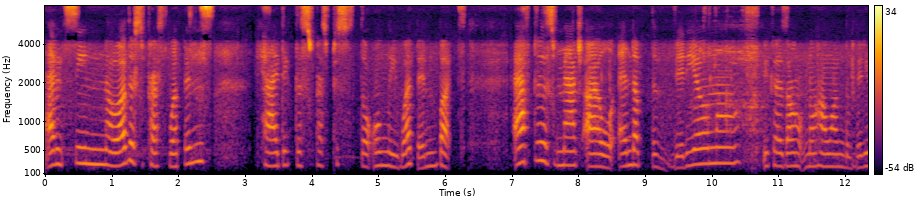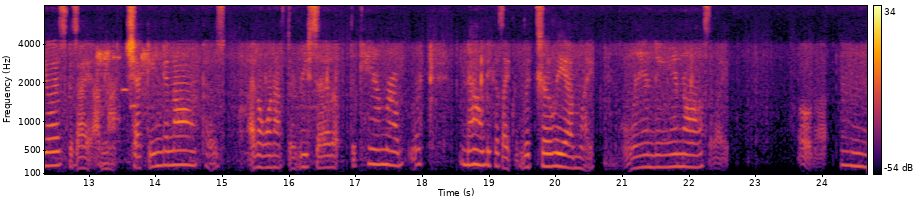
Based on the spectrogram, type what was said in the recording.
I haven't seen no other suppressed weapons. Yeah, I think the suppressed pistol is the only weapon, but after this match, I will end up the video now because I don't know how long the video is because I'm not checking and all because I don't want to have to reset up the camera now because like literally I'm like landing and all so like hold up. Mm.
